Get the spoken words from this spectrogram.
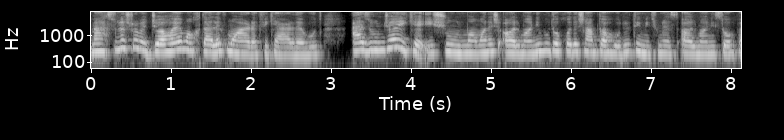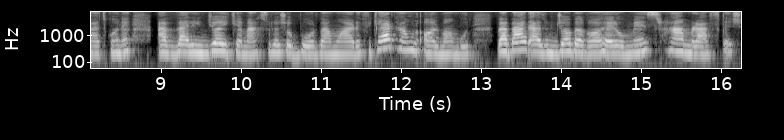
محصولش رو به جاهای مختلف معرفی کرده بود. از اونجایی که ایشون مامانش آلمانی بود و خودش هم تا حدودی می‌تونست آلمانی صحبت کنه اولین جایی که محصولش رو برد و معرفی کرد همون آلمان بود و بعد از اونجا به قاهره و مصر هم رفتش.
